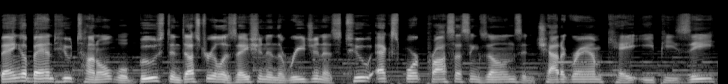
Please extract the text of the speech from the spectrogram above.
Bangabandhu Tunnel will boost industrialization in the region as two export processing zones in Chattogram KEPZ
